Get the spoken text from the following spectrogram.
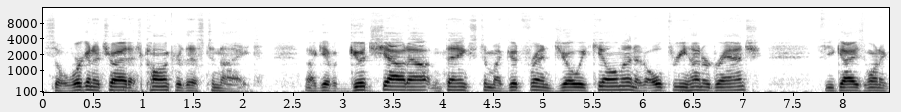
So we're going to try to conquer this tonight. I give a good shout out and thanks to my good friend Joey Kilman at Old 300 Ranch. If you guys want to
